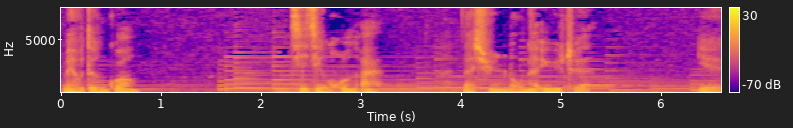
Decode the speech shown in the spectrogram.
没有灯光，极尽昏暗。那熏笼、那玉枕也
